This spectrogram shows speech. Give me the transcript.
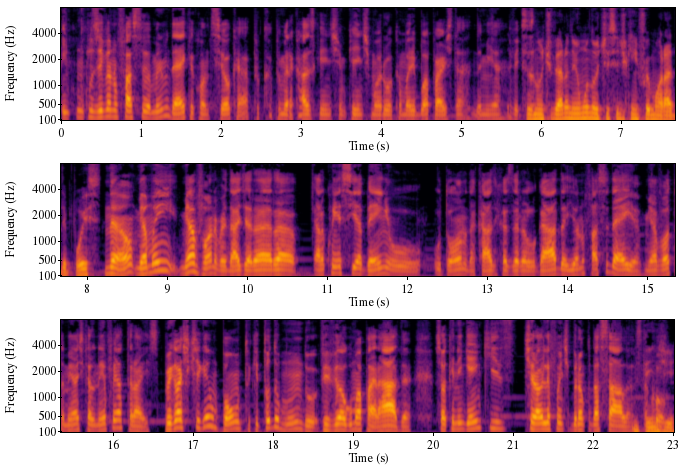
Inclusive, eu não faço a mesma ideia que aconteceu, que é a primeira casa que a gente, que a gente morou, que eu morei boa parte da, da minha vida. Vocês não tiveram nenhuma notícia de quem foi morar depois? Não, minha mãe, minha avó, na verdade, era, era ela conhecia bem o, o dono da casa, que a casa era alugada, e eu não faço ideia. Minha avó também, acho que ela nem foi atrás. Porque eu acho que cheguei a um ponto que todo mundo viveu alguma parada, só que ninguém quis tirar o elefante branco da sala, Entendi. Sacou?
